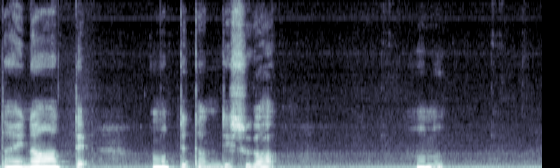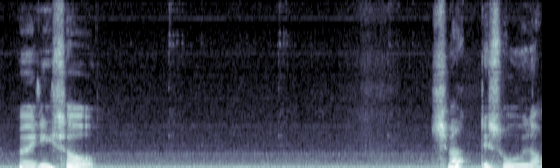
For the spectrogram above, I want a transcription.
たいなって思ってたんですがうむ無理そう。閉まってそうだもん。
